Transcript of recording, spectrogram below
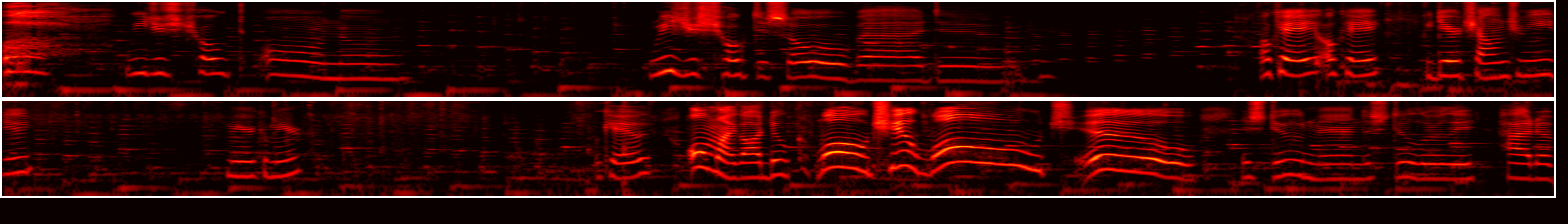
Oh, we just choked. Oh no. We just choked it so bad, dude. Okay, okay. You dare challenge me, dude? Come here, come here. Okay. Oh my god, dude. Whoa, chill. Whoa, chill. This dude, man, this dude literally had a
